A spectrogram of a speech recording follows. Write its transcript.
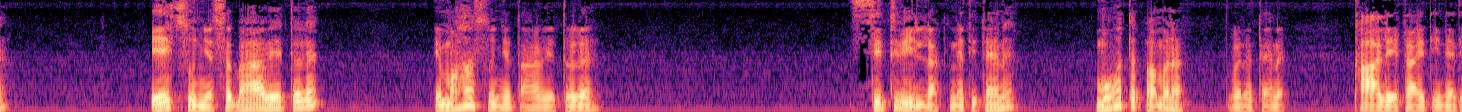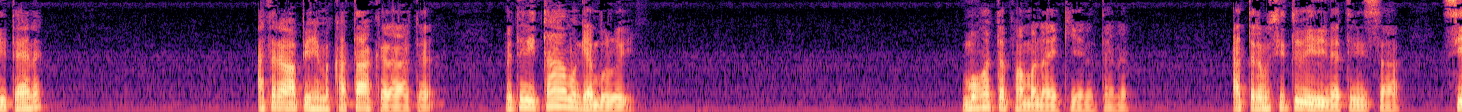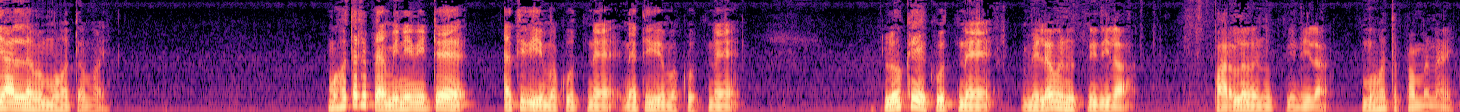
ඒ ශුන්‍ය ස්වභාවය තුළ ඒ මහා ශුන්‍යතාවය තුළ සිතවිල්ලක් නැති තැන මොහත පමණක් වන තැන කාලයට අයිති නැති තැන. අතර අපි එහෙම කතා කරාට මෙතන ඊටාම ගැඹුරුයි. මොහත පමණයි කියන තැන. අතරම සිතුවිලි නැති නිසා සියල්ලම මොහතමයි. මොහතට පැමිණි විට ඇතිවීමකුත් නැහැ නැතිවීමකුත් නැහැ ලෝකේකුත් නැහැ මෙලවනුත් නිදිලා පරලවනුත් නිදිලා මොහත පමණයි.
